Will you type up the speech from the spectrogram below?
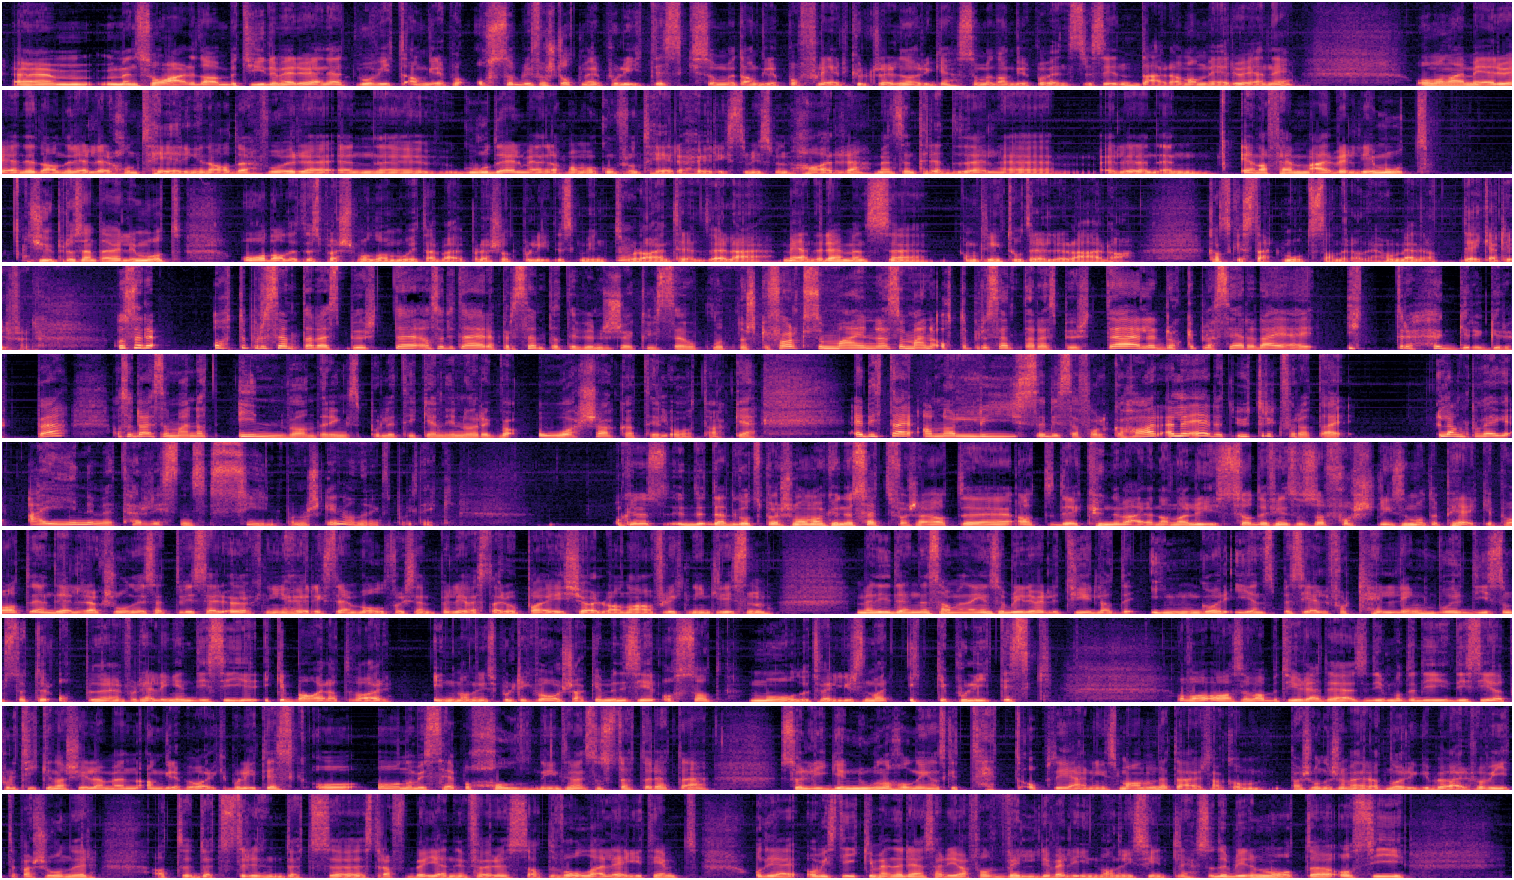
Men så er det da betydelig mer uenighet hvorvidt angrepet også blir forstått mer politisk, som et angrep på flerkulturelle Norge, som et angrep på venstresiden. Der er man mer uenig. Og man er mer uenig da når det gjelder håndteringen av det, hvor en eh, god del mener at man må konfrontere høyreekstremismen hardere, mens en tredjedel, eh, eller en, en, en av fem, er veldig imot. 20% er veldig imot, og da dette spørsmålet om hvorvidt Arbeiderpartiet har slått politisk mynt, hvor da en tredjedel mener det, mens eh, omkring to tredjedeler er da ganske sterkt motstandere av det og mener at det ikke er tilfellet. Og så er det 8% av de spurte, altså Dette er en representativ undersøkelse opp mot norske folk, som mener, som mener 8% av de spurte, eller dere plasserer dem i ei ytre høyre-gruppe, altså de som mener at innvandringspolitikken i Norge var årsaka til åtaket. Er dette en analyse disse folka har, eller er det et uttrykk for at de langt på vei er enig med terroristens syn på norsk innvandringspolitikk? det er et godt spørsmål. Man kunne sett for seg at, eh, at, det kunne være en analyse. og Det finnes også forskning som måtte peke på at en del reaksjoner Vi, setter, vi ser økning i høyreekstrem vold for eksempel, i Vest-Europa i kjølvannet av flyktningkrisen. Men i denne sammenhengen så blir det veldig tydelig at det inngår i en spesiell fortelling, hvor de som støtter opp under den fortellingen, de sier ikke bare at det var innvandringspolitikk var årsaken, men de sier også at målutvelgelsen var ikke politisk. Og hva, altså, hva betyr det? det altså, de, de, de, sier at politikken har skylda, men angrepet var ikke politisk. Og, og, når vi ser på holdningen til hvem som støtter dette, så ligger noen av holdningene ganske tett opp til gjerningsmannen. Dette er snakk om personer som mener at Norge bør være for hvite personer, at dødsstraff bør gjeninnføres, at vold er legitimt. Og, er, og hvis de ikke mener det, så er de i hvert fall veldig veldig innvandringsfiendtlige. Så det blir en måte å si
